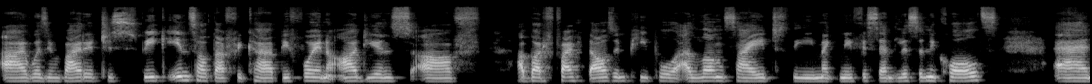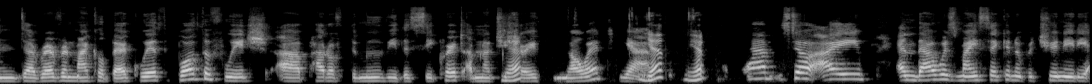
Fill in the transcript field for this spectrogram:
I was invited to speak in South Africa before an audience of about 5,000 people alongside the magnificent Lisa Nichols and uh, Reverend Michael Beckwith, both of which are part of the movie The Secret. I'm not too yep. sure if you know it. Yeah. Yep. Yep. Um, so I, and that was my second opportunity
